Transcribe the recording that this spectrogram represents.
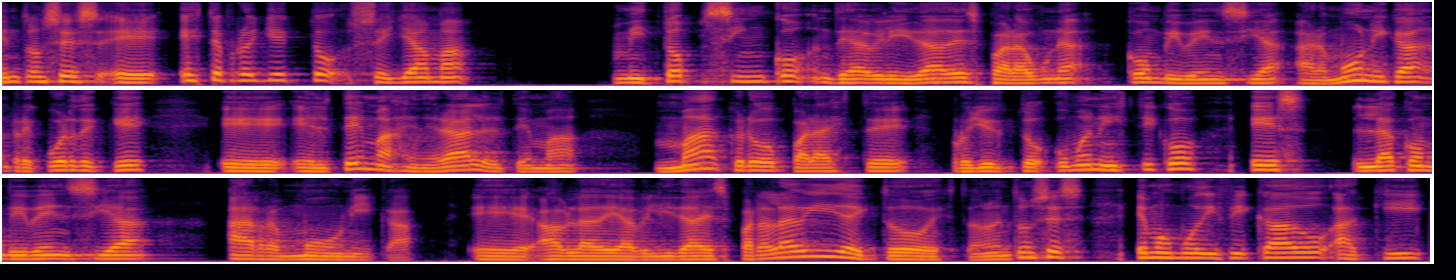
Entonces, eh, este proyecto se llama Mi Top 5 de habilidades para una convivencia armónica. Recuerde que eh, el tema general, el tema macro para este proyecto humanístico es la convivencia armónica. Eh, habla de habilidades para la vida y todo esto. ¿no? Entonces, hemos modificado aquí,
